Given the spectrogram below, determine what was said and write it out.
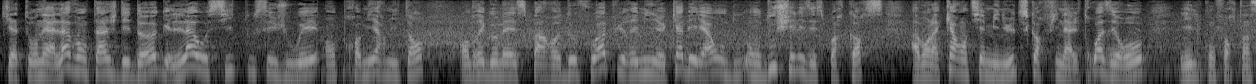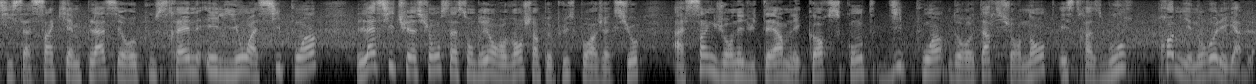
qui a tourné à l'avantage des Dogs. Là aussi, tout s'est joué en première mi-temps. André Gomez par deux fois, puis Rémi Cabella ont, douché les espoirs corses avant la 40e minute. Score final 3-0. Lille conforte ainsi sa cinquième place et repousse Rennes et Lyon à 6 points. La situation s'assombrit en revanche un peu plus pour Ajaccio. À 5 journées du terme, les Corses comptent 10 points de retard sur Nantes et Strasbourg, premier non relégable.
